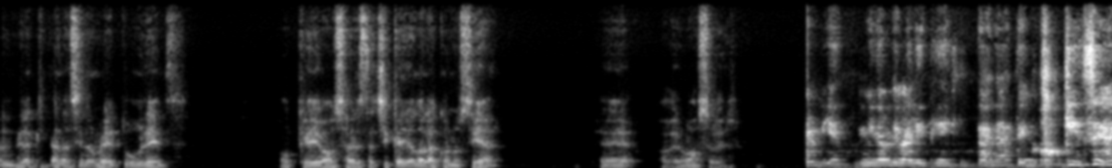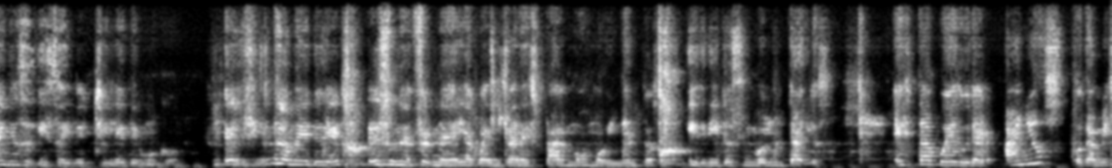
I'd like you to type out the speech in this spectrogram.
Valentina Quintana, síndrome de Tourette. Ok, vamos a ver esta chica, yo no la conocía. Eh, a ver, vamos a ver. bien. Mi nombre es Valentina Quintana, tengo 15 años y soy de Chile, Temuco. El síndrome de Tourette es una enfermedad en la cual entran espasmos, movimientos y gritos involuntarios. Esta puede durar años o también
